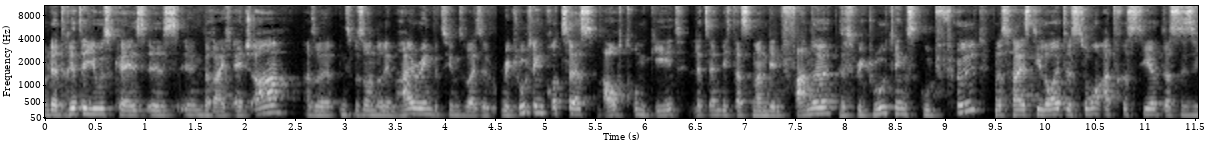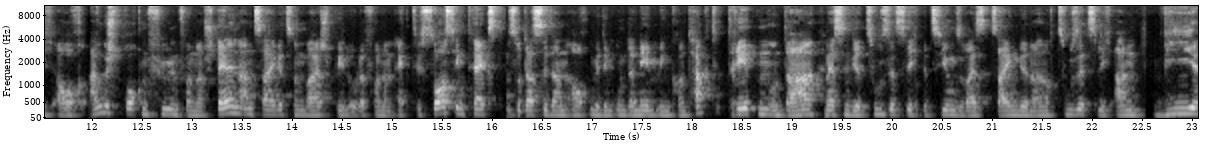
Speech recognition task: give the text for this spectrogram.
Und der dritte Use Case ist im Bereich HR, also insbesondere im Hiring- bzw. Recruiting-Prozess, auch darum geht, letztendlich, dass man den Funnel des Recruitings gut füllt. Das heißt, die Leute so adressiert, dass sie sich auch angesprochen fühlen von einer Stellenanzeige zum Beispiel oder von einem Active Sourcing Text, sodass sie dann auch mit dem Unternehmen in Kontakt treten. Und da messen wir zusätzlich bzw. zeigen wir dann noch zusätzlich an, wie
